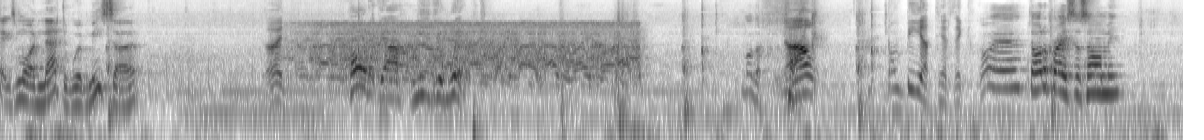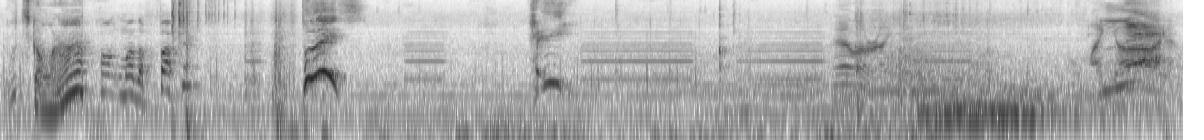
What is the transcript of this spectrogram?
Takes more than that to whip me, son. Good. Hold it, y'all. Need your whip. Motherfucker. No! Don't be a autistic. Go ahead. Throw the bracelets on me. What's going on? Punk motherfucker. Police! Hey! Well, alright. Oh my god.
